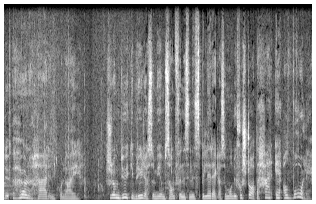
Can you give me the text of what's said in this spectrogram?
Du, Hør nå her, Nikolai. Selv om du ikke bryr deg så mye om samfunnet sine spilleregler, så må du forstå at det her er alvorlig.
